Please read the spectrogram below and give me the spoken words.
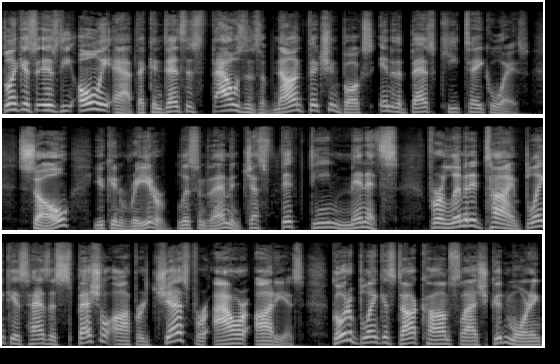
Blinkist is the only app that condenses thousands of nonfiction books into the best key takeaways. So you can read or listen to them in just 15 minutes. For a limited time, Blinkist has a special offer just for our audience. Go to Blinkist.com slash good morning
